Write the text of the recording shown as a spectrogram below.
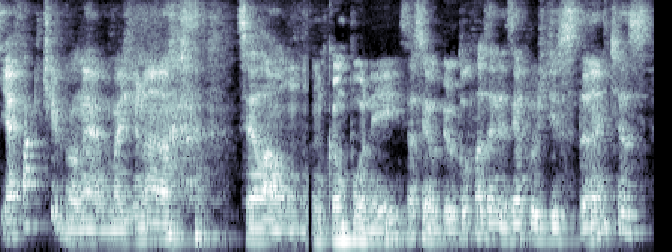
E é factível, né? Imagina, sei lá, um, um camponês. Assim, eu, eu tô fazendo exemplos distantes,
